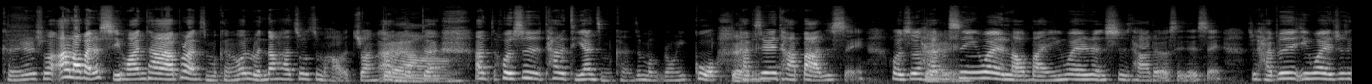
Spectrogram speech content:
可能就是说啊，老板就喜欢他，不然怎么可能会轮到他做这么好的专案，对，啊、对不对？啊，或者是他的提案怎么可能这么容易过？还不是因为他爸是谁，或者说还不是因为老板因为认识他的谁谁谁，就还不是因为就是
